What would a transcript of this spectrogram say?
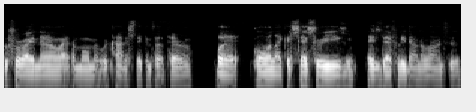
But for right now, at the moment, we're kind of sticking to apparel. But going like accessories is definitely down the line too.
